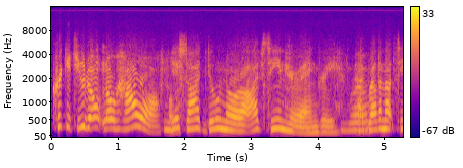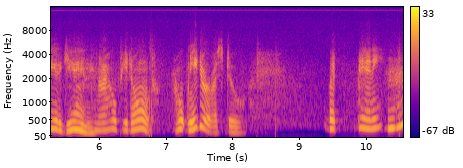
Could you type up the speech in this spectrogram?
Cricket, you don't know how awful. Yes, I do, Nora. I've seen her angry. Well- I'd rather not see it again. I hope you don't. I hope neither of us do. But, Penny, mm-hmm.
